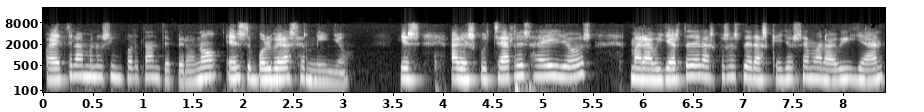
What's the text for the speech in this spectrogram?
parece la menos importante, pero no, es volver a ser niño. Y es al escucharles a ellos, maravillarte de las cosas de las que ellos se maravillan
